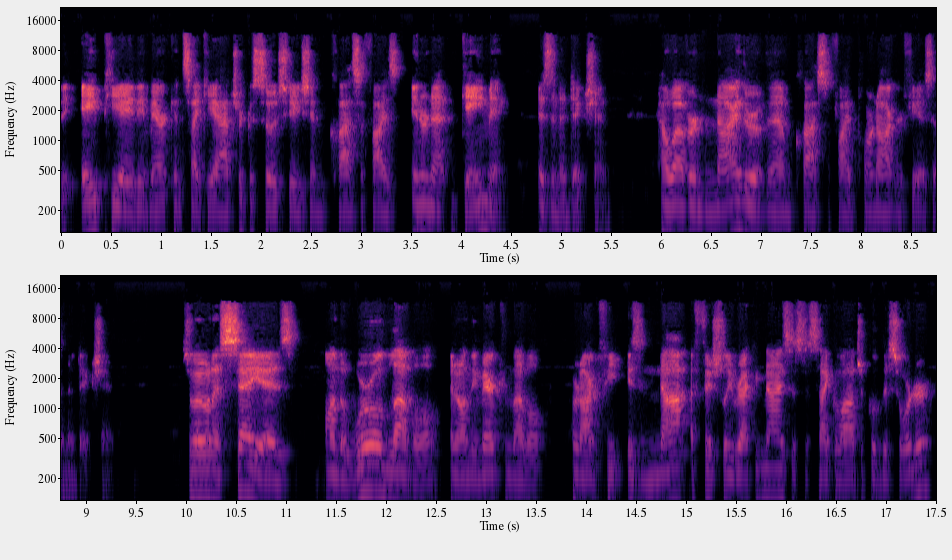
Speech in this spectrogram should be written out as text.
the APA, the American Psychiatric Association, classifies internet gaming as an addiction. However, neither of them classify pornography as an addiction. So, what I want to say is, on the world level and on the American level, pornography is not officially recognized as a psychological disorder,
